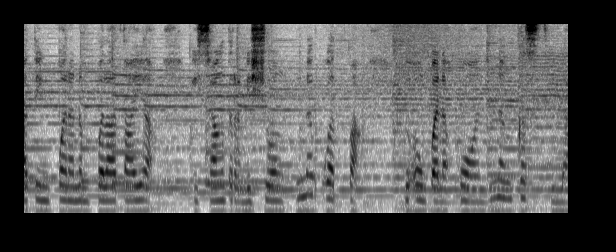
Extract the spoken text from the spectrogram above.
ating pananampalataya, isang tradisyong nagwat pa noong panahon ng Kastila.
